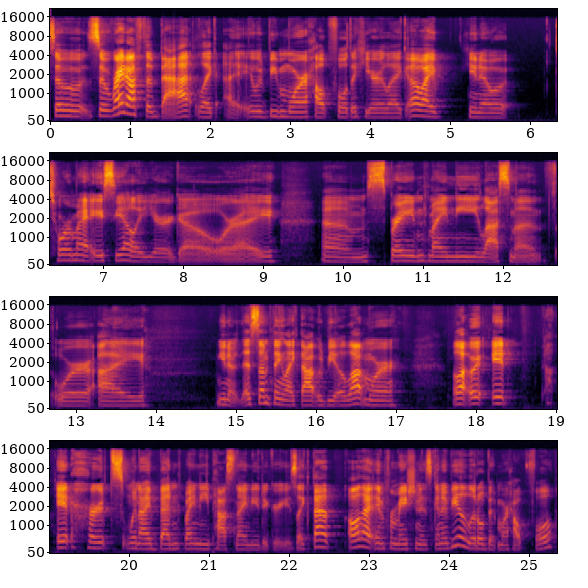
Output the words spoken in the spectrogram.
so so right off the bat, like I, it would be more helpful to hear like, oh, I you know tore my ACL a year ago, or I um, sprained my knee last month, or I, you know, something like that would be a lot more, a lot. Or it it hurts when I bend my knee past 90 degrees. Like that, all that information is going to be a little bit more helpful.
